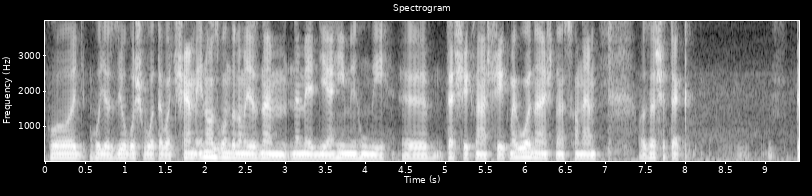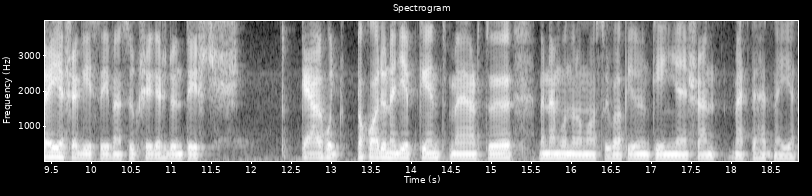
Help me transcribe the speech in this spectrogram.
hogy, hogy az jogos volt-e vagy sem. Én azt gondolom, hogy ez nem, nem egy ilyen himi-humi tessék-lássék megoldás lesz, hanem az esetek teljes egészében szükséges döntést kell, hogy takarjon egyébként, mert, mert nem gondolom azt, hogy valaki önkényesen megtehetne ilyet.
